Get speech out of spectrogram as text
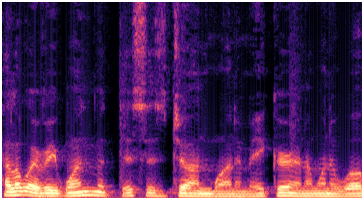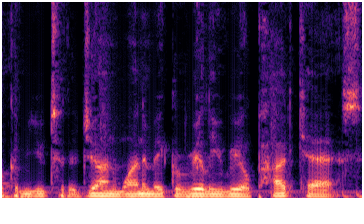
Hello, everyone. This is John Wanamaker, and I want to welcome you to the John Wanamaker Really Real podcast.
